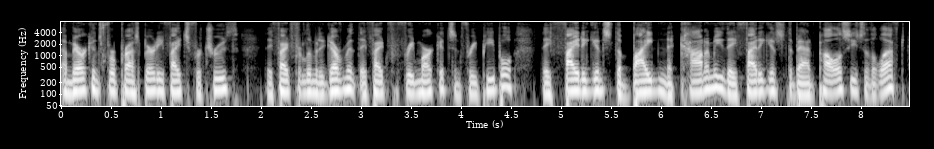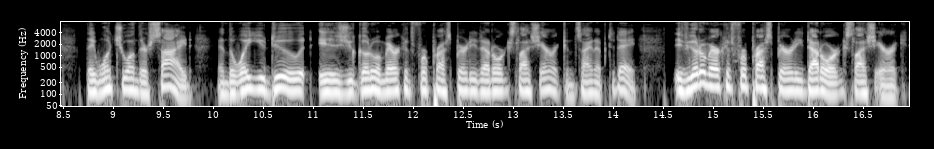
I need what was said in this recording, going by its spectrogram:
Americans for Prosperity fights for truth. They fight for limited government. They fight for free markets and free people. They fight against the Biden economy. They fight against the bad policies of the left. They want you on their side. And the way you do it is you go to americansforprosperity.org slash Erick and sign up today. If you go to americansforprosperity.org slash Erick,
